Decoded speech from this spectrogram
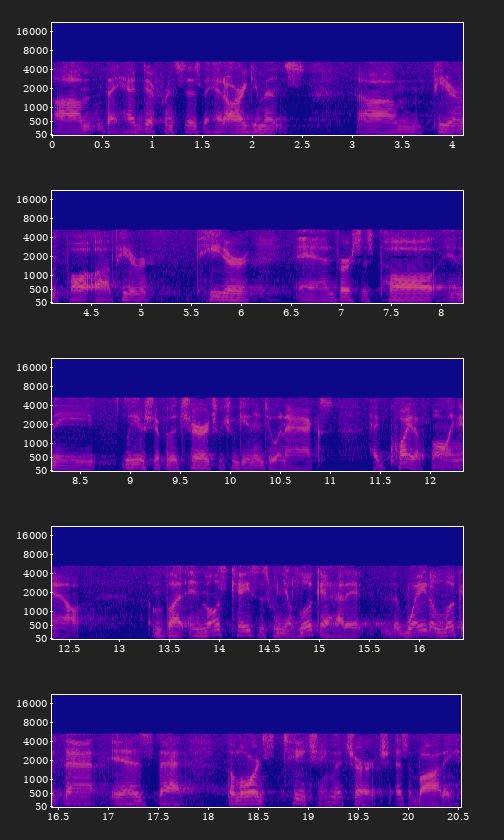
Um, they had differences, they had arguments. Um, Peter and Paul, uh, Peter, Peter, and versus Paul in the leadership of the church, which we'll get into in Acts, had quite a falling out. But in most cases, when you look at it, the way to look at that is that the Lord's teaching the church as a body.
